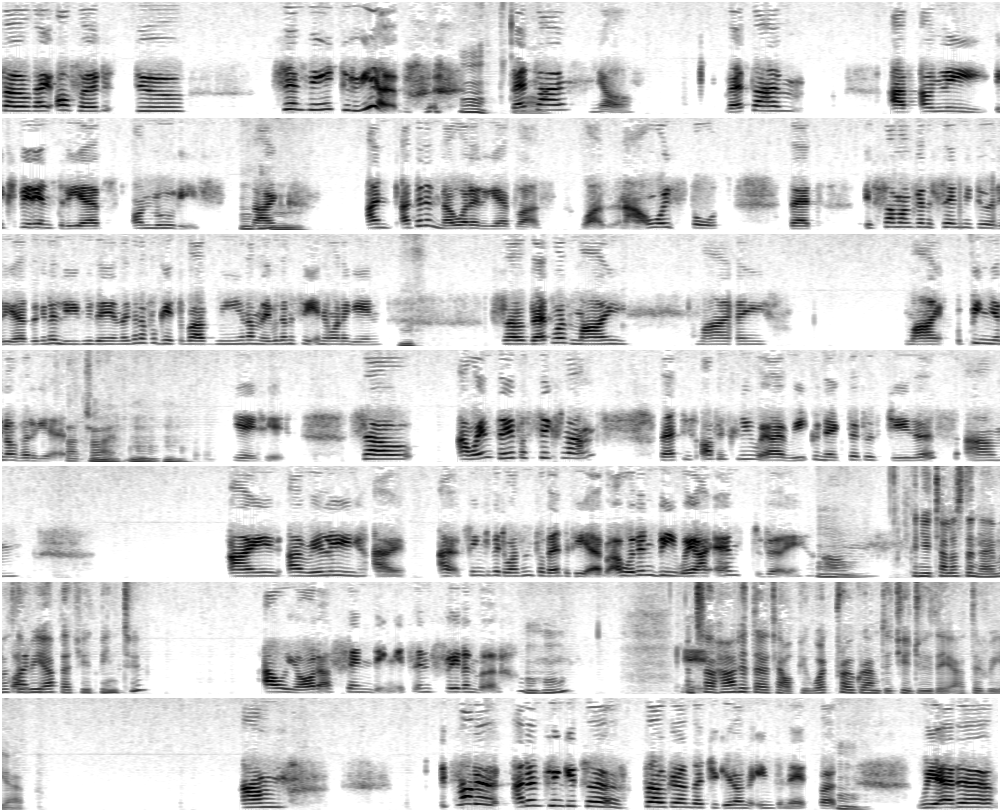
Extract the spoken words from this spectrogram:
So they offered to send me to rehab. Mm. that Wow. time, yeah, that time I've only experienced rehab on movies. Mhm. Like. I I didn't know what a rehab was was, and I always thought that if someone's going to send me to a rehab, they're going to leave me there and they're going to forget about me, and I'm never going to see anyone again. Mm. So that was my my my opinion of a rehab. That's right. Mm, mm, mm. Yes, yes. So I went there for six months. That is obviously where I reconnected with Jesus. Um, I I really I I think if it wasn't for that rehab, I wouldn't be where I am today. Um, Can you tell us the name of the rehab that you'd been to? Aljara Sending. It's in Vredenburg. Mm-hmm. And so, how did that help you? What program did you do there at the rehab? Um, it's not a. I don't think it's a program that you get on the internet, but Mm. we had a.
